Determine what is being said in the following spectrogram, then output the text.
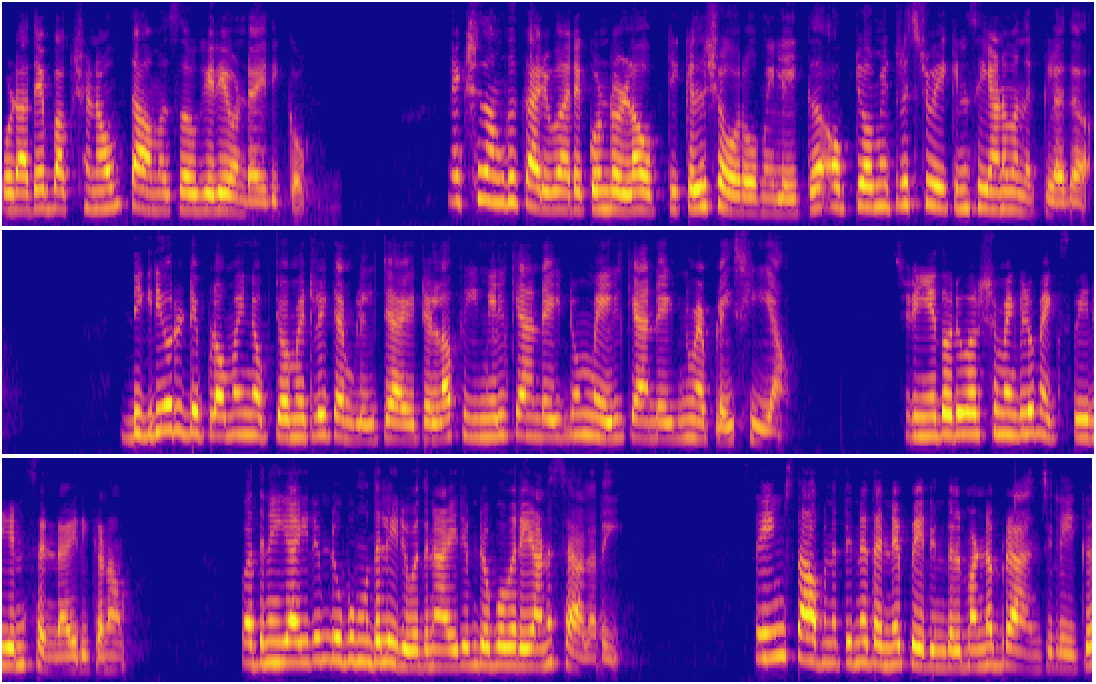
കൂടാതെ ഭക്ഷണവും താമസ സൗകര്യവും ഉണ്ടായിരിക്കും. നെക്സ്റ്റ് നമുക്ക് കരുവാരക്കൊണ്ടുള്ള ഒപ്റ്റിക്കൽ ഷോറൂമിലേക്ക് ഒപ്റ്റോമെട്രിസ്റ്റ് വേക്കൻസിയാണ് വന്നിട്ടുള്ളത്. ഡിഗ്രി ഒരു ഡിപ്ലോമ ഇൻ ഒപ്റ്റോമെട്രി കംപ്ലീറ്റ് ആയിട്ടുള്ള ഫീമെയിൽ കാൻഡിഡേറ്റിനും മെയിൽ കാൻഡിഡേറ്റിനും അപ്ലൈ ചെയ്യാം. ചുരുങ്ങിയത് ഒരു വർഷമെങ്കിലും എക്സ്പീരിയൻസ് ഉണ്ടായിരിക്കണം. പതിനയ്യായിരം രൂപ മുതൽ ഇരുപതിനായിരം രൂപ വരെയാണ് സാലറി. സെയിം സ്ഥാപനത്തിന്റെ തന്നെ പെരിന്തൽമണ്ണ ബ്രാഞ്ചിലേക്ക്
